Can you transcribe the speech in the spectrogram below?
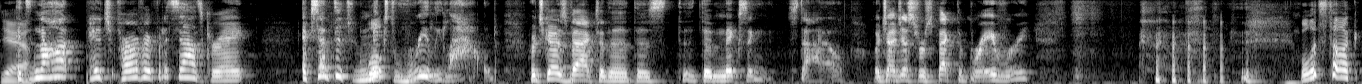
Yeah. it's not pitch perfect, but it sounds great. Except it's mixed really loud, which goes back to the this the, the mixing style, which I just respect the bravery. Well, let's talk.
